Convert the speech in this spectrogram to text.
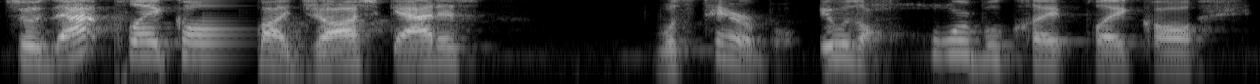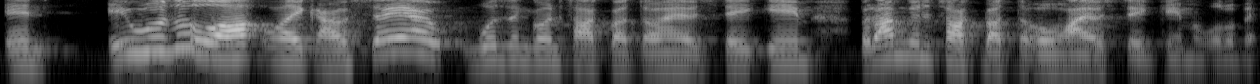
So that play call by Josh Gattis was terrible. It was a horrible play call. And it was a lot like I would say I wasn't going to talk about the Ohio State game, but I'm going to talk about the Ohio State game a little bit.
